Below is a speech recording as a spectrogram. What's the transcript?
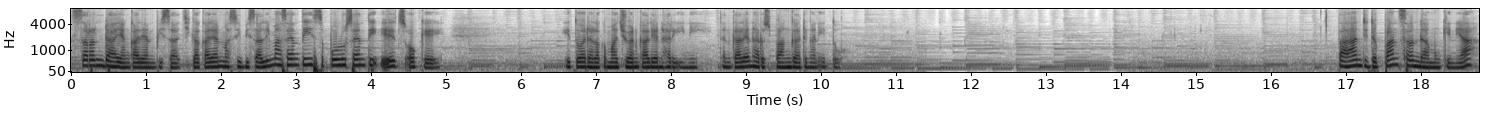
serendah yang kalian bisa. Jika kalian masih bisa 5 cm, 10 cm, it's okay. Itu adalah kemajuan kalian hari ini dan kalian harus bangga dengan itu. Tahan di depan serendah mungkin ya.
